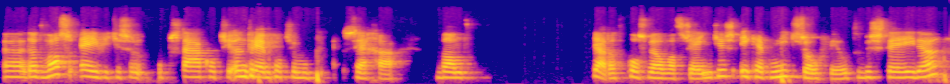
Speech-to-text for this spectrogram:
Eh, dat was eventjes een obstakeltje, een drempeltje moet ik zeggen. Want ja, dat kost wel wat centjes. Ik heb niet zoveel te besteden.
